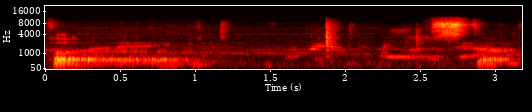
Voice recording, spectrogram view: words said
Fuck. Stuff.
